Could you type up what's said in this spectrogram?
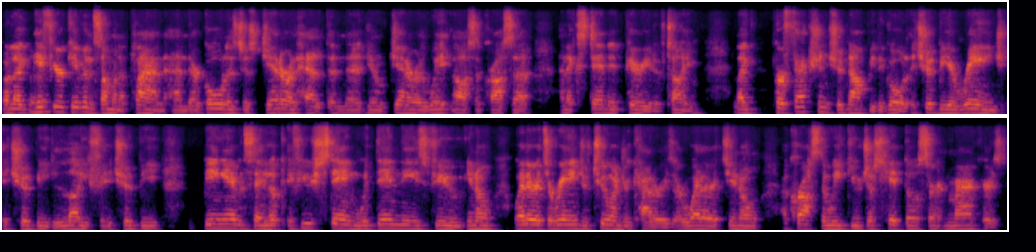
But like mm-hmm. if you're giving someone a plan and their goal is just general health and the, you know, general weight loss across a, an extended period of time, like perfection should not be the goal. It should be a range. It should be life. It should be being able to say, look, if you're staying within these few, you know, whether it's a range of 200 calories or whether it's, you know, across the week, you just hit those certain markers.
